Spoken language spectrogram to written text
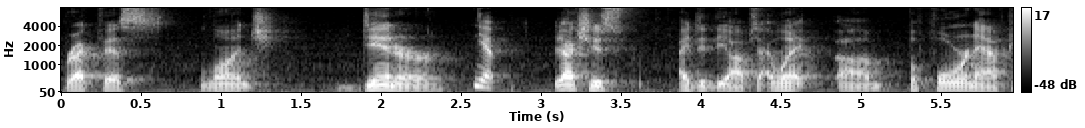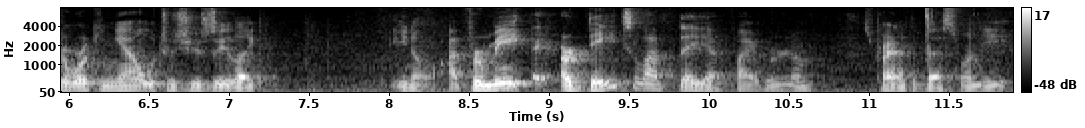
breakfast, lunch, dinner. Yep. Actually, I did the opposite. I went um, before and after working out, which was usually like, you know, for me, are dates a lot? They have fiber in them. It's probably not the best one to eat.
